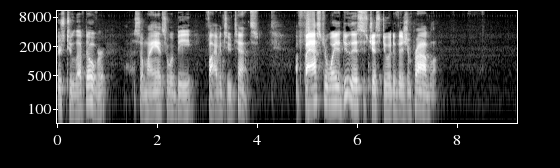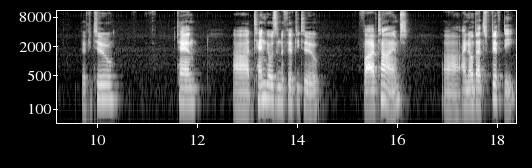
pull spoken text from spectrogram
there's 2 left over. So my answer would be 5 and 2 tenths. A faster way to do this is just do a division problem. 52, 10. Uh, 10 goes into 52 five times. Uh, I know that's 50.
